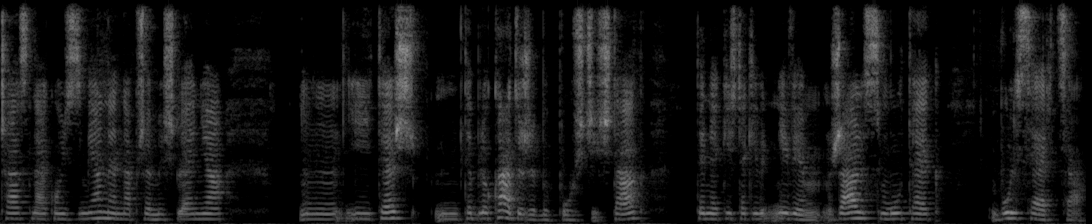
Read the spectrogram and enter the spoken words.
czas na jakąś zmianę, na przemyślenia, mm, i też mm, te blokady, żeby puścić, tak? Ten jakiś taki, nie wiem, żal, smutek, ból serca.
